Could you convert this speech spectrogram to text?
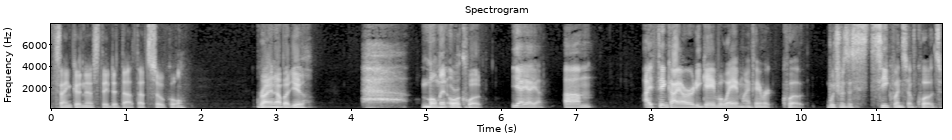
thank goodness they did that. That's so cool. Ryan, how about you? Moment or quote? Yeah, yeah, yeah. Um, I think I already gave away my favorite quote, which was a sequence of quotes,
